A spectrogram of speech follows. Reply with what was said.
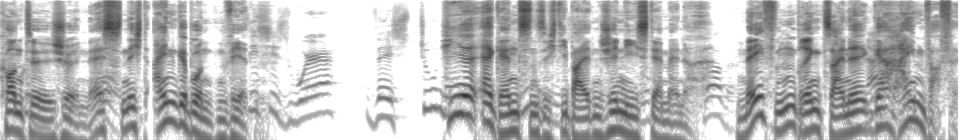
konnte Jeunesse nicht eingebunden werden. Hier ergänzen sich die beiden Genies der Männer. Nathan bringt seine Geheimwaffe,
